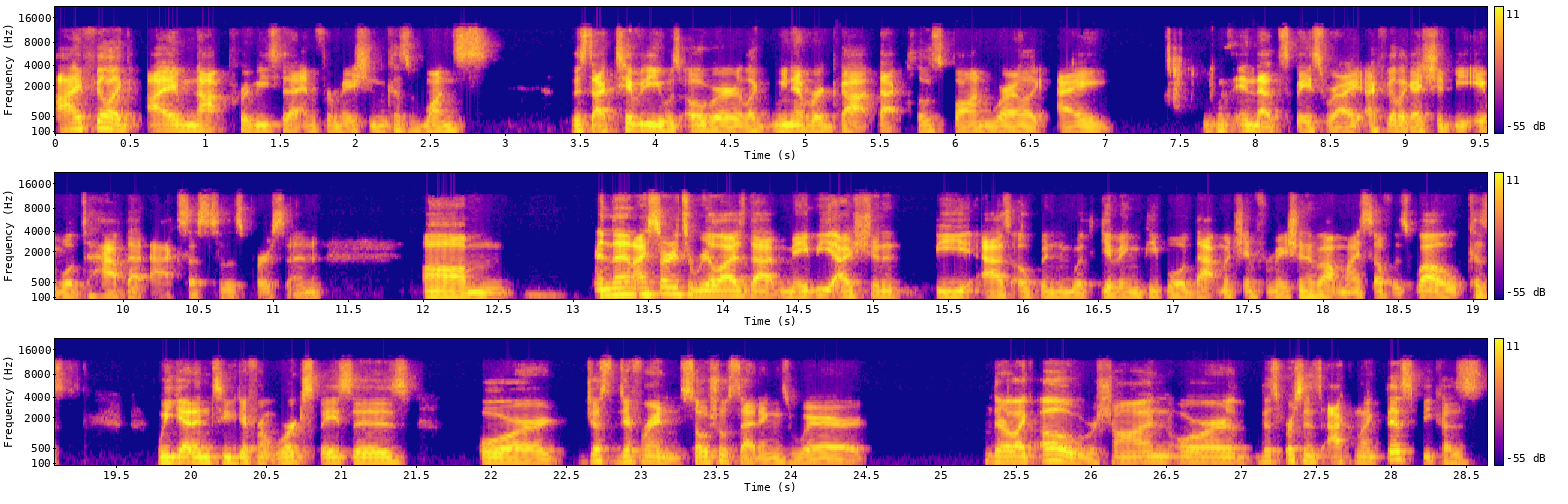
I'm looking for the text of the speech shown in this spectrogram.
I feel like I am not privy to that information because once this activity was over, like we never got that close bond where like I was in that space where I, I feel like I should be able to have that access to this person. Um, and then I started to realize that maybe I shouldn't be as open with giving people that much information about myself as well, because we get into different workspaces or just different social settings where they're like, oh, Rashawn or this person's acting like this because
